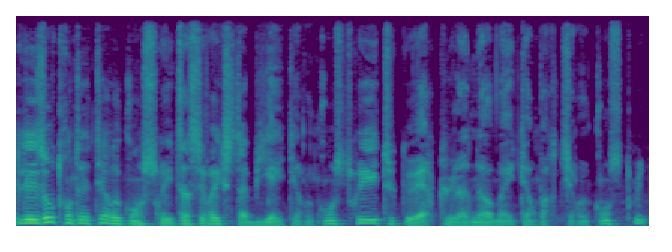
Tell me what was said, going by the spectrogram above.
les autres ont été reconstruites. c'est vrai que Stabie a été reconstruite, que Herculanum a été en partie reconstruite.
